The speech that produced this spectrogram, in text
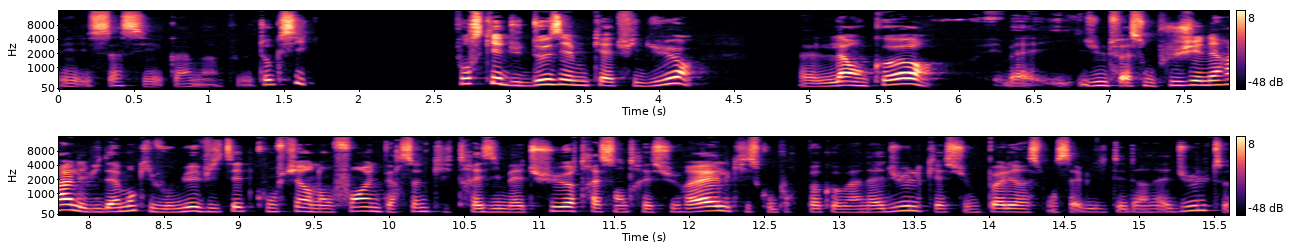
et ça, c'est quand même un peu toxique. Pour ce qui est du deuxième cas de figure, euh, là encore, eh ben, d'une façon plus générale, évidemment qu'il vaut mieux éviter de confier un enfant à une personne qui est très immature, très centrée sur elle, qui ne se comporte pas comme un adulte, qui n'assume pas les responsabilités d'un adulte,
